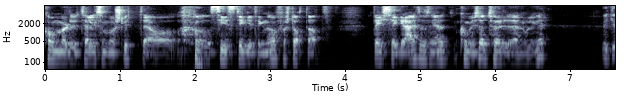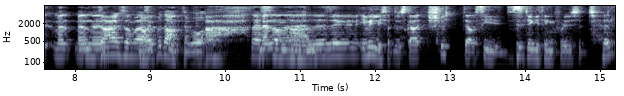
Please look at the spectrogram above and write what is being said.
kommer du til liksom å slutte å, å si stygge ting nå? Forstått at det ikke er greit? Og sånn, jeg kommer ikke til å tørre det nå lenger. Ikke, men men eh, er liksom nå er vi på et annet nivå. Det er Men, sånn, jeg, ah, det, det, jeg vil ikke at du skal slutte å si stygge ting fordi du ikke tør.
